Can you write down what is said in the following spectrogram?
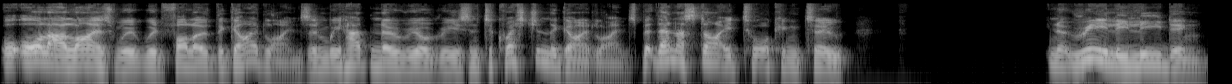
all, our lives we, would followed the guidelines, and we had no real reason to question the guidelines. But then I started talking to you know, really leading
